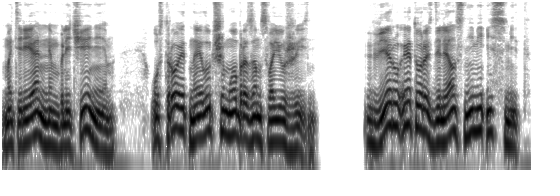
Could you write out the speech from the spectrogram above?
материальным влечением, устроят наилучшим образом свою жизнь. Веру эту разделял с ними и Смит.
